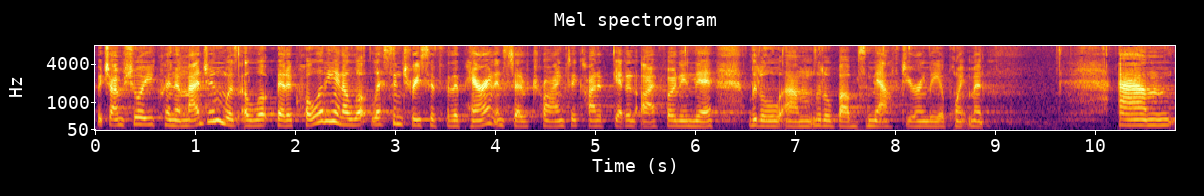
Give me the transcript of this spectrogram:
which I'm sure you can imagine was a lot better quality and a lot less intrusive for the parent instead of trying to kind of get an iPhone in their little, um, little bub's mouth during the appointment. Um,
